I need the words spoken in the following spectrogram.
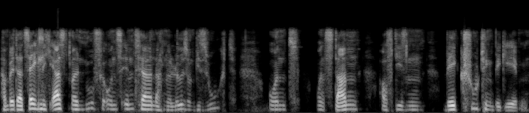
haben wir tatsächlich erstmal nur für uns intern nach einer Lösung gesucht und uns dann auf diesen Weg Shooting begeben.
